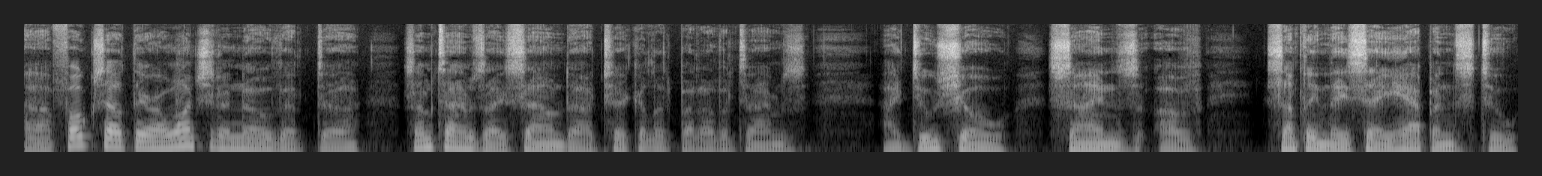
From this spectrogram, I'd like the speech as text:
uh, folks out there, I want you to know that uh, sometimes I sound articulate, but other times I do show signs of something they say happens to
